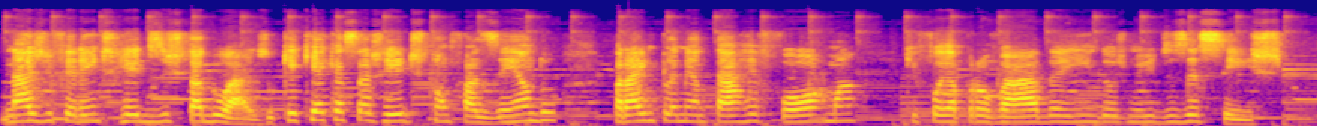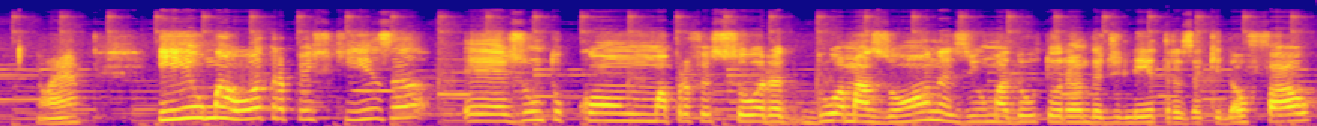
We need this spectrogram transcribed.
nas diferentes redes estaduais. O que, que é que essas redes estão fazendo para implementar a reforma que foi aprovada em 2016, não é? E uma outra pesquisa, é, junto com uma professora do Amazonas e uma doutoranda de letras aqui da UFAL,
